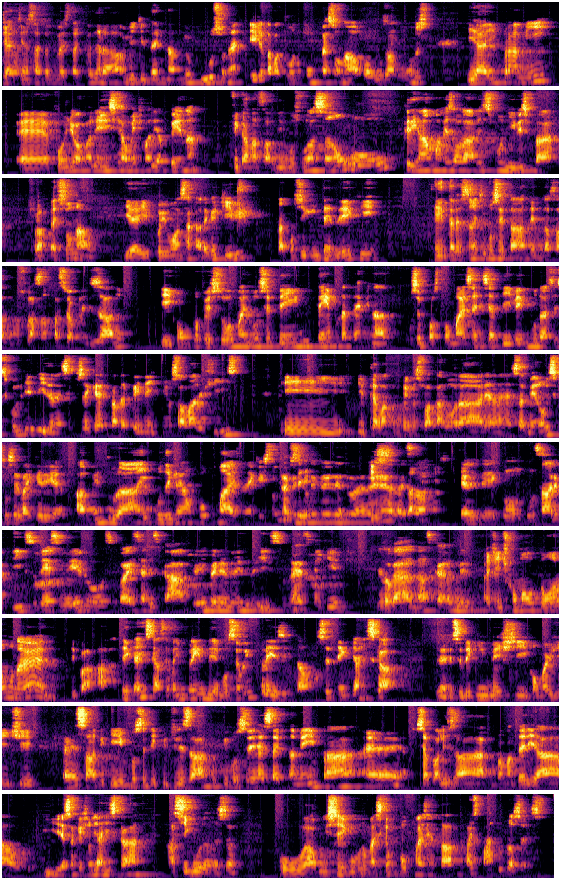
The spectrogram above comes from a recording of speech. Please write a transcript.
já tinha saído da Universidade Federal, já tinha terminado meu curso, né? E já estava atuando como personal com alguns alunos. E aí, para mim, é, foi onde eu avaliei se realmente valia a pena ficar na sala de musculação ou criar mais horários disponíveis para personal. E aí foi uma sacada que eu tive para conseguir entender que é interessante você estar tá dentro da sala de musculação para seu aprendizado e como professor, mas você tem um tempo determinado você possa tomar essa iniciativa e mudar essa escolha de vida, né? Se você quer ficar dependente de um salário X e, e ter lá cumprindo a sua carga horária, recebendo, ou se você vai querer aventurar e poder ganhar um pouco mais, né? A questão de a você... questão do empreendedor, né? Exatamente quer viver com, com um salário fixo, tem esse medo, ou você vai se arriscar, porque o empreendedorismo é isso, né? Você tem que jogar das caras mesmo. A gente, como autônomo, né, tipo, tem que arriscar. Você vai empreender, você é uma empresa, então você tem que arriscar. É, você tem que investir, como a gente é, sabe que você tem que utilizar o que você recebe também para é, se atualizar, comprar material. E essa questão de arriscar a segurança ou algo inseguro, mas que é um pouco mais rentável, faz parte do processo.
